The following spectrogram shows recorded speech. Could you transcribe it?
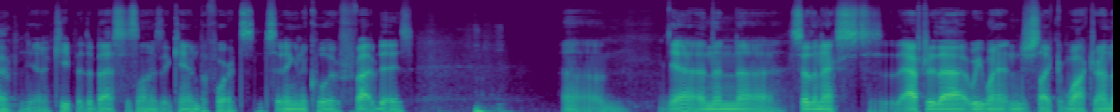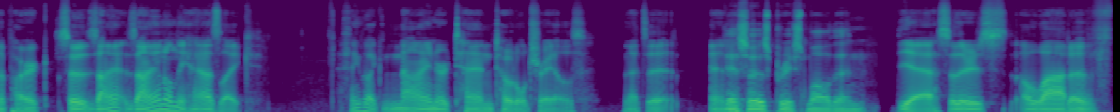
help you know keep it the best as long as it can before it's sitting in a cooler for five days. Um, yeah, and then uh, so the next after that we went and just like walked around the park. So Zion Zion only has like think like nine or ten total trails. That's it. And yeah, so it was pretty small then. yeah, so there's a lot of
